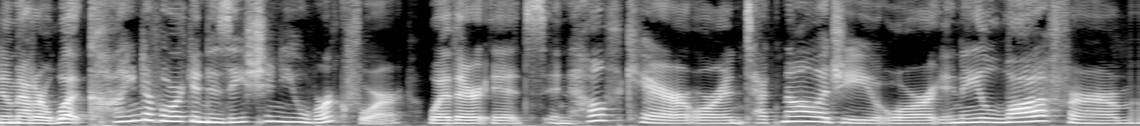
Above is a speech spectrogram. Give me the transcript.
no matter what kind of organization you work for, whether it's in healthcare or in technology or in a law firm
